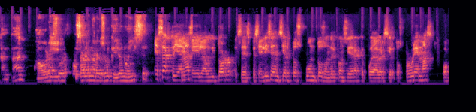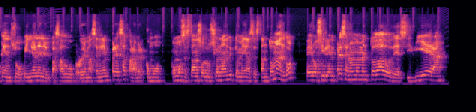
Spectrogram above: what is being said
tan tan. Ahora soy responsable de una revisión que yo no hice. Exacto, y además el auditor se especializa en ciertos puntos donde él considera que puede haber ciertos problemas o que en su opinión en el pasado hubo problemas en la empresa para ver cómo, cómo se están solucionando y qué medidas se están tomando. Pero si la empresa en un momento dado decidiera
